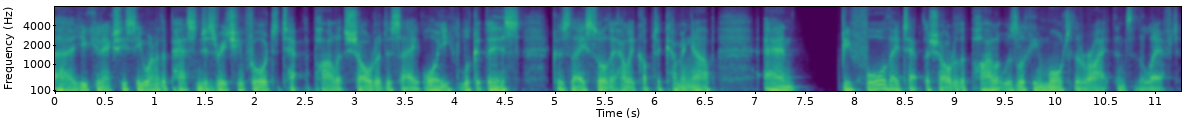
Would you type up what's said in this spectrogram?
uh, you can actually see one of the passengers reaching forward to tap the pilot's shoulder to say, "Oi, look at this," because they saw the helicopter coming up, and before they tapped the shoulder, the pilot was looking more to the right than to the left.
